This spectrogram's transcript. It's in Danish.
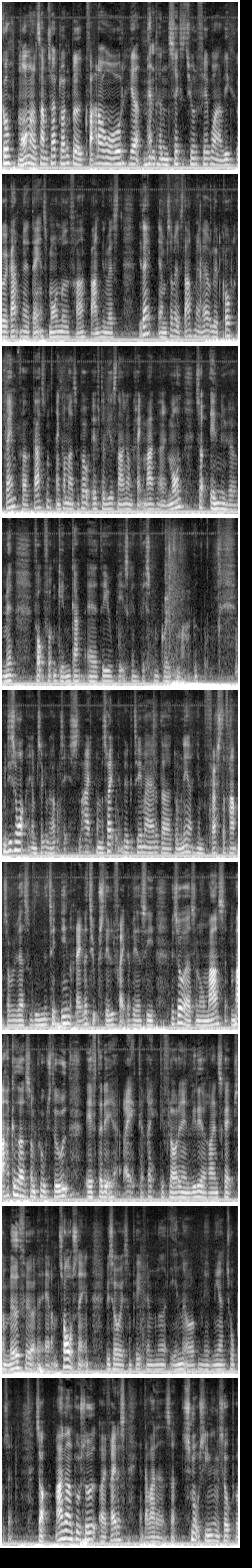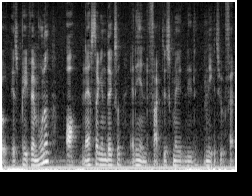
God morgen alle sammen. Så er klokken blevet kvart over 8 her mandag den 26. februar. Vi kan gå i gang med dagens morgenmøde fra Bankinvest. I dag jamen, så vil jeg starte med at lave lidt kort reklame for Carsten. Han kommer altså på, efter vi har snakket omkring markederne i morgen, så endelig hør med for at få en gennemgang af det europæiske investment grade marked. Med disse ord, jamen, så kan vi hoppe til slide nummer 3. Hvilke temaer er det, der dominerer? Jamen først og fremmest så vil vi altså vidne til en relativt stille fredag, vil jeg sige. Vi så altså nogle markeder, som pustede ud efter det her rigtig, rigtig flotte Nvidia-regnskab, som medførte, at om torsdagen, vi så S&P 500 ende op med mere end 2%. Så markederne pustede ud, og i fredags, ja, der var der altså små stigninger, vi så på S&P 500, og Nasdaq-indekset, ja, det endte faktisk med et lille negativt fald.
